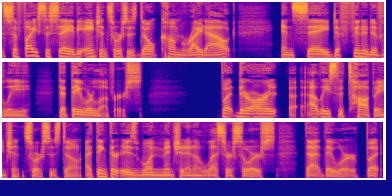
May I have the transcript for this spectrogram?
suffice to say, the ancient sources don't come right out and say definitively that they were lovers. But there are, uh, at least the top ancient sources don't. I think there is one mention in a lesser source that they were, but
